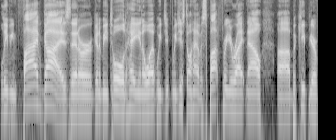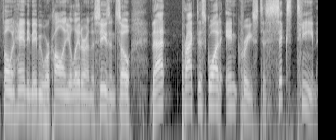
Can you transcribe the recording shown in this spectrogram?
leaving five guys that are going to be told, hey, you know what, we, j- we just don't have a spot for you right now, uh, but keep your phone handy. Maybe we're calling you later in the season. So that practice squad increase to 16.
